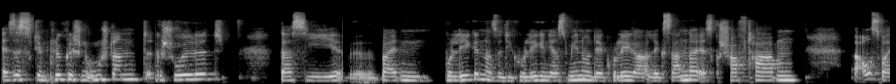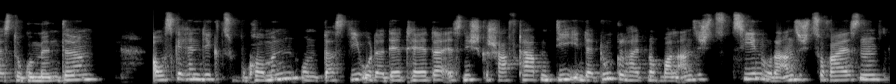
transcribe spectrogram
Es ist dem glücklichen Umstand geschuldet, dass die äh, beiden Kollegen, also die Kollegin Jasmin und der Kollege Alexander, es geschafft haben, Ausweisdokumente ausgehändigt zu bekommen und dass die oder der Täter es nicht geschafft haben, die in der Dunkelheit nochmal an sich zu ziehen oder an sich zu reißen,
